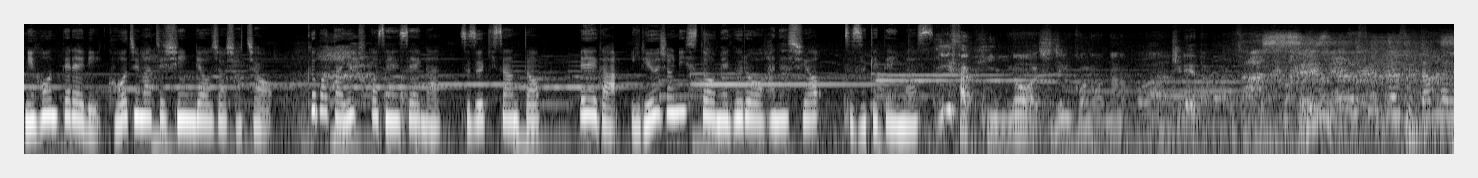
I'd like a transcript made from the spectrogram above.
日本テレビ麹町診療所所長久保田由紀子先生が鈴木さんと映画「イリュージョニスト」をめぐるお話を続けていますいい作品の主人公の女の子は綺麗だもんですあんまり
